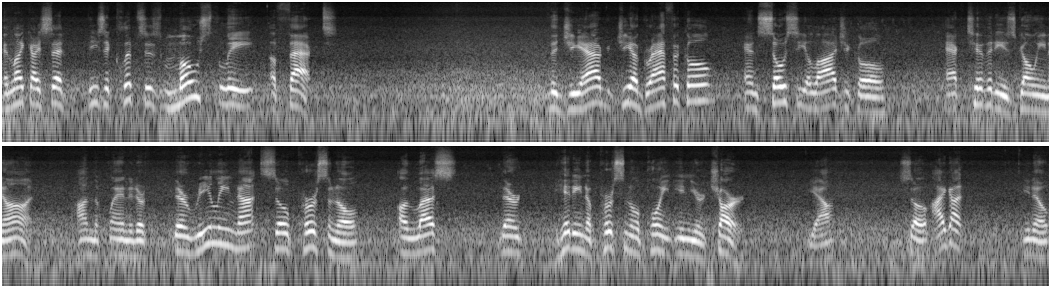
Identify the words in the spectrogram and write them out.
And like I said, these eclipses mostly affect the geog- geographical and sociological activities going on on the planet Earth. They're really not so personal unless they're hitting a personal point in your chart. Yeah? So I got, you know,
